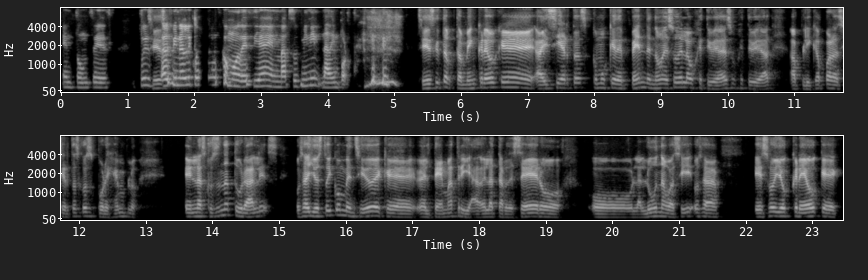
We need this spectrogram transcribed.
Entonces, pues al final de cuentas, como decía en Maps of Meaning, nada importa. Sí, es que también creo que hay ciertas, como que depende, ¿no? Eso de la objetividad y subjetividad aplica para ciertas cosas. Por ejemplo, en las cosas naturales, o sea, yo estoy convencido de que el tema trillado, el atardecer o, la luna o así, o sea, eso yo creo que,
